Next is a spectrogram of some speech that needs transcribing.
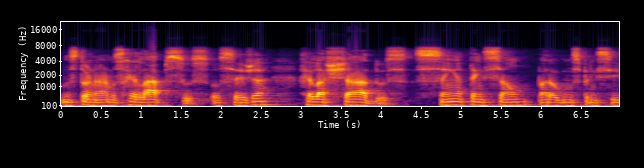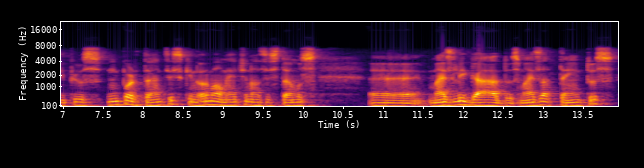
nos tornarmos relapsos, ou seja, relaxados, sem atenção para alguns princípios importantes que normalmente nós estamos é, mais ligados, mais atentos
